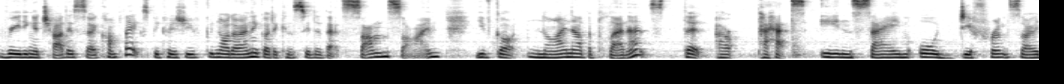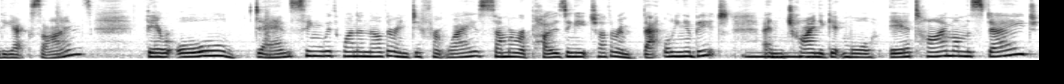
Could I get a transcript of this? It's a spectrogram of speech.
reading a chart is so complex because you've not only got to consider that sun sign, you've got nine other planets that are perhaps in same or different zodiac signs. They're all dancing with one another in different ways. Some are opposing each other and battling a bit and trying to get more airtime on the stage,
